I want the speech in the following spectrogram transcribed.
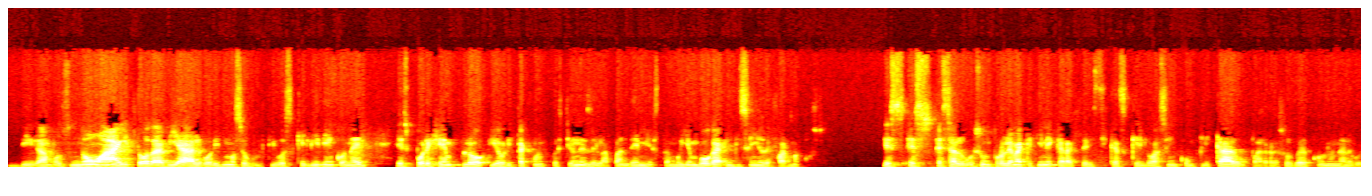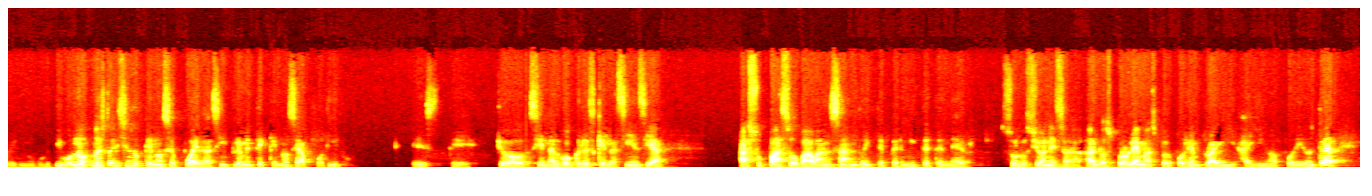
digamos, no hay todavía algoritmos evolutivos que lidien con él, es, por ejemplo, y ahorita con cuestiones de la pandemia está muy en boga, el diseño de fármacos. Es, es, es, algo, es un problema que tiene características que lo hacen complicado para resolver con un algoritmo evolutivo. No, no estoy diciendo que no se pueda, simplemente que no se ha podido. Este, yo, si en algo creo es que la ciencia a su paso va avanzando y te permite tener soluciones a, a los problemas, pero por ejemplo ahí, ahí no ha podido entrar.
